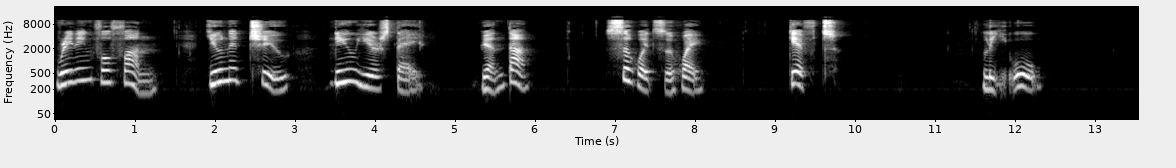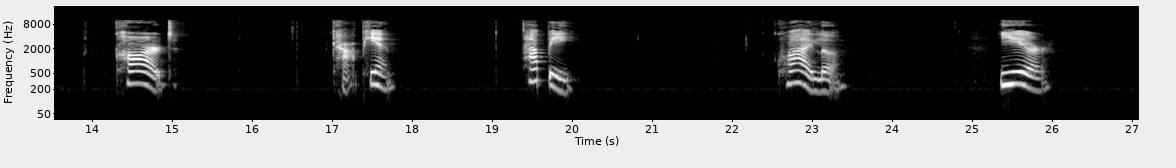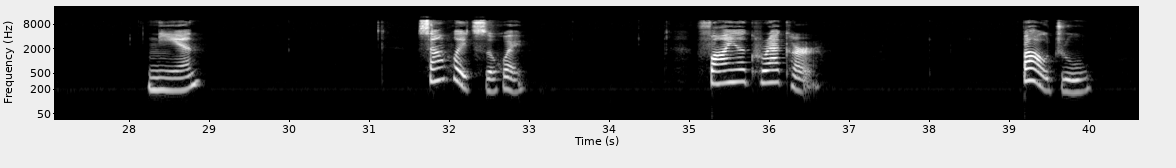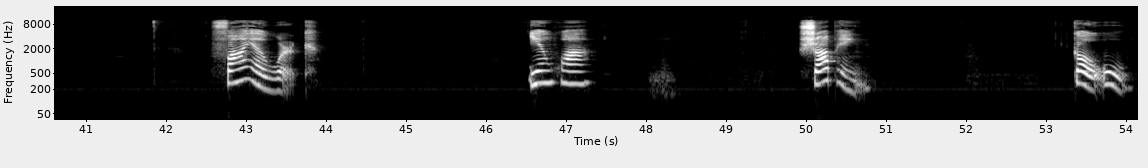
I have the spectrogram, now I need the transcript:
Reading for Fun, Unit 2, New Year's Day, 元旦，四会词汇：gift 礼物，card 卡片，happy 快乐，year 年。 三会词汇：firecracker，爆竹；firework，烟花；shopping，购物。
